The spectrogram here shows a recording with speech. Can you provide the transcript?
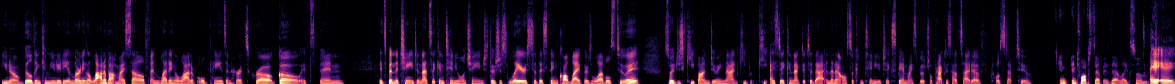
you know, building community and learning a lot about myself and letting a lot of old pains and hurts grow go, it's been it's been the change and that's a continual change. There's just layers to this thing called life. There's levels to it. So I just keep on doing that and keep, keep I stay connected to that. And then I also continue to expand my spiritual practice outside of 12 step too. In in 12 step, is that like some AA?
